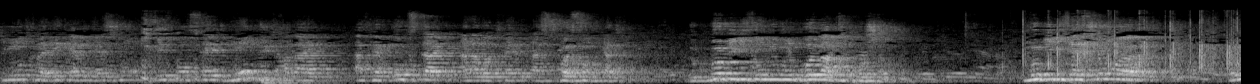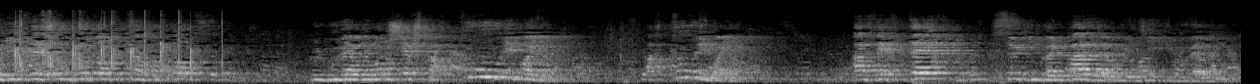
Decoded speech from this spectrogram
qui montre la détermination des Français du monde du travail à faire obstacle à la retraite à 64 ans. Donc mobilisons-nous nombreux mardi prochain. Mobilisation, euh, mobilisation d'autant plus importante que le gouvernement cherche par tous les moyens, par tous les moyens, à faire taire ceux qui ne veulent pas de la politique du gouvernement.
